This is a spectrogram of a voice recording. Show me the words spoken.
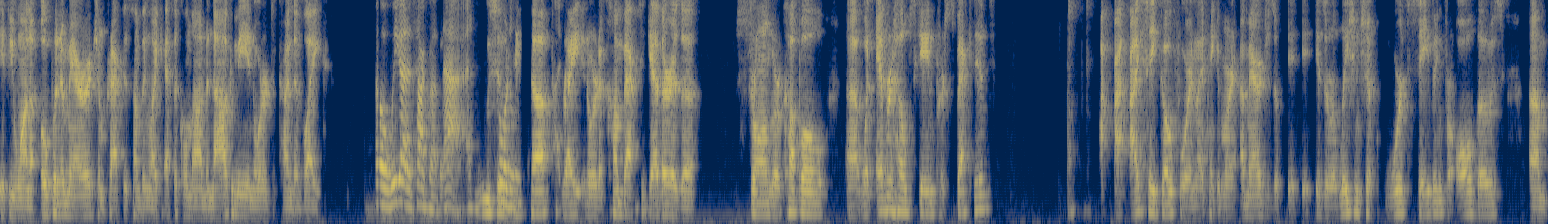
if you want to open a marriage and practice something like ethical non-monogamy in order to kind of like oh we got to talk about that loosen totally. up right in order to come back together as a stronger couple uh, whatever helps gain perspective I, I, say go for it and i think a, mar- a marriage is a, is a relationship worth saving for all those um,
